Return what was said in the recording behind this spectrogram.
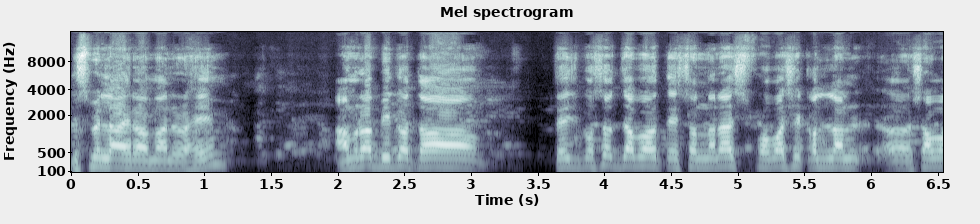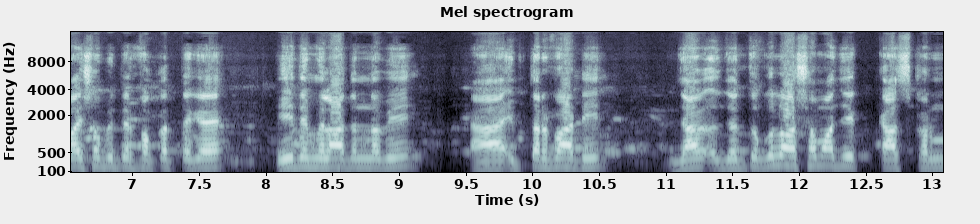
বিসমিল্লাহ রহমান রহিম। আমরা বিগত তেইশ বছর যাবৎ এই সন্ন্যাস প্রবাসী কল্যাণ আহ, সমবায় সমিতির পক্ষ থেকে ঈদ মিলাদুন্নবী আহ, ইফতার পার্টি যা যতগুলো সামাজিক কাজকর্ম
